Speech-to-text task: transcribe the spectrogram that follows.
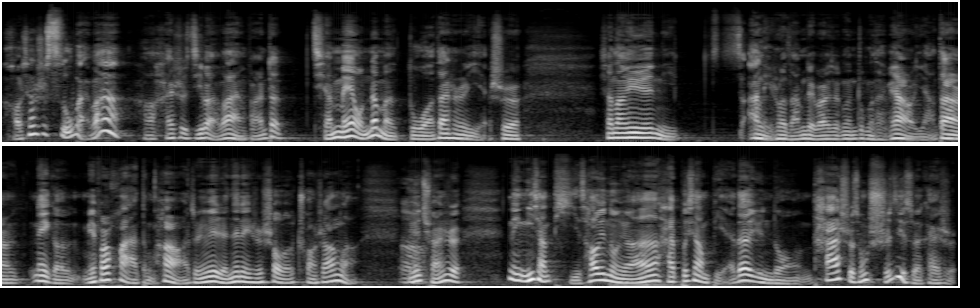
好像是四五百万啊，还是几百万，反正但钱没有那么多，但是也是相当于你按理说咱们这边就跟中个彩票一样，但是那个没法画等号啊，就因为人家那是受了创伤了，因为全是那你想体操运动员还不像别的运动，他是从十几岁开始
